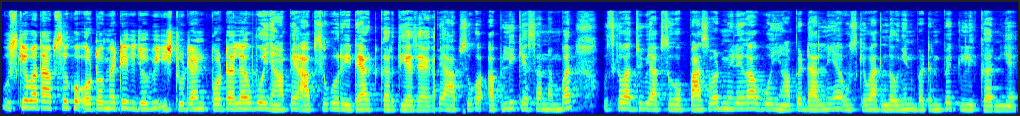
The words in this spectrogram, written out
उसके बाद आप सबको ऑटोमेटिक जो भी स्टूडेंट पोर्टल है वो यहाँ पे आप सबको रिडाक्ट कर दिया जाएगा। आप सबको अप्लीकेशन नंबर उसके बाद जो भी आप सबको पासवर्ड मिलेगा वो यहाँ पे डालनी है उसके बाद लॉगिन बटन पे क्लिक करनी है।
